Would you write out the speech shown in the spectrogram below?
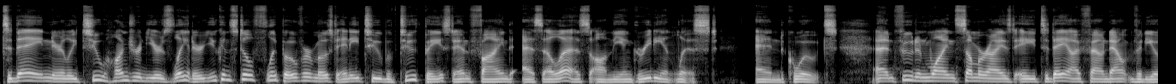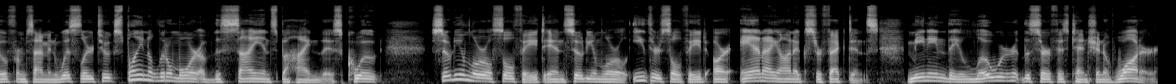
Today, nearly 200 years later, you can still flip over most any tube of toothpaste and find SLS on the ingredient list. End quote. And Food and Wine summarized a Today I Found Out video from Simon Whistler to explain a little more of the science behind this. Quote, Sodium lauryl sulfate and sodium lauryl ether sulfate are anionic surfactants, meaning they lower the surface tension of water.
